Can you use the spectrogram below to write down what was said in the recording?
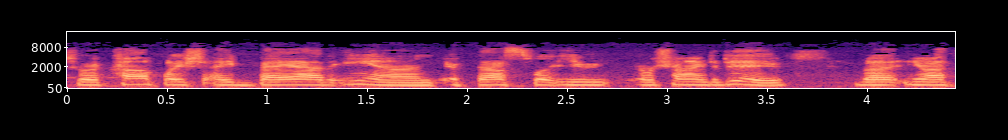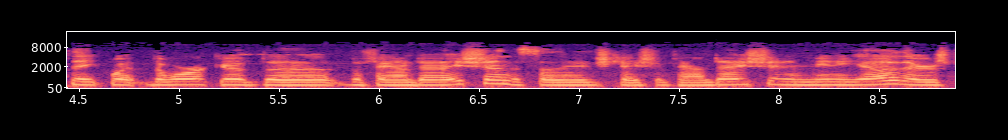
to accomplish a bad end if that's what you are trying to do. But you know, I think what the work of the the foundation, the Southern Education Foundation, and many others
